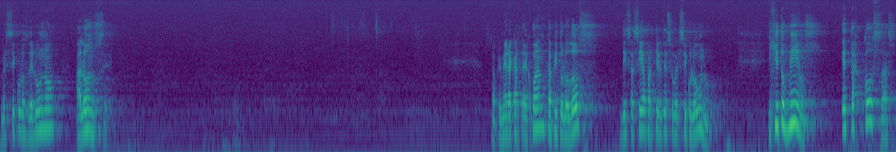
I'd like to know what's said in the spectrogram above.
versículos del 1 al 11. La primera carta de Juan, capítulo 2, dice así a partir de su versículo 1. Hijitos míos, estas cosas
